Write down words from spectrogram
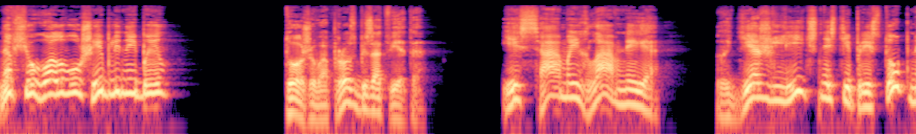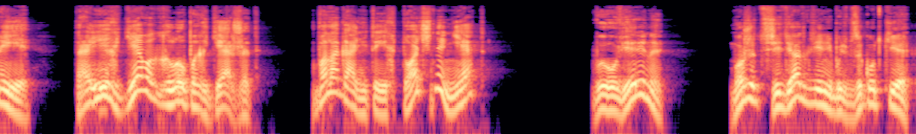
на всю голову ушибленный был? Тоже вопрос без ответа. И самое главное, где же личности преступные, Троих девок глупых держит. В балагане-то их точно нет. Вы уверены? Может, сидят где-нибудь в закутке,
